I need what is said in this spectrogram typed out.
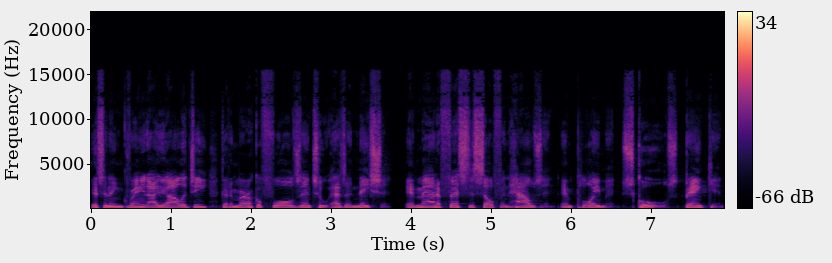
it's an ingrained ideology that America falls into as a nation. It manifests itself in housing, employment, schools, banking,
